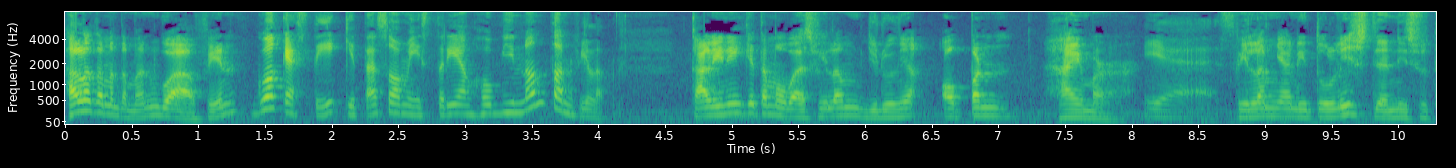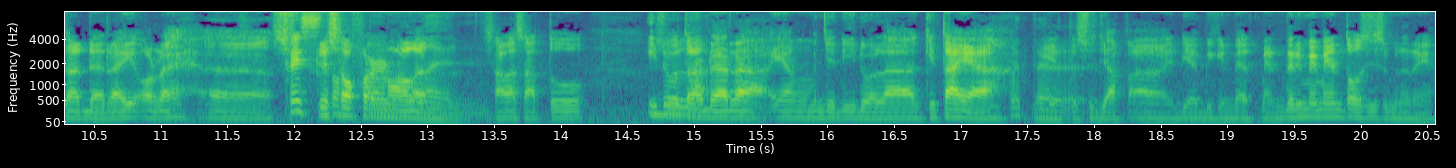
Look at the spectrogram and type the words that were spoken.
Halo teman-teman, gue Alvin. Gue Kesti, kita suami istri yang hobi nonton film. Kali ini kita mau bahas film judulnya Oppenheimer. Yes. Film yang ditulis dan disutradarai oleh eh, Christopher Christopher, Nolan. Nolan. salah satu Idola. sutradara yang menjadi idola kita ya. Betul. Gitu sejak eh, dia bikin Batman dari Memento sih sebenarnya.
